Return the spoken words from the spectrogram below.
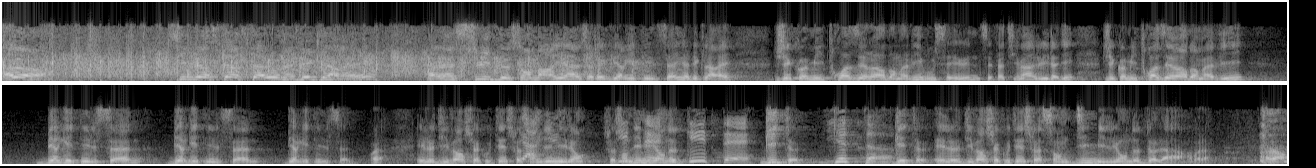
Alors. Sylvester Stallone a déclaré, à la suite de son mariage avec Birgit Nielsen, il a déclaré J'ai commis trois erreurs dans ma vie, vous c'est une, c'est Fatima, lui il a dit J'ai commis trois erreurs dans ma vie, Birgit Nielsen, Birgit Nielsen, Birgit Nielsen. Voilà. Et le divorce lui a coûté 70 Yeah, millions, 70 millions de. Guette. Gitte. Et le divorce lui a coûté 70 millions de dollars. Voilà. Alors,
